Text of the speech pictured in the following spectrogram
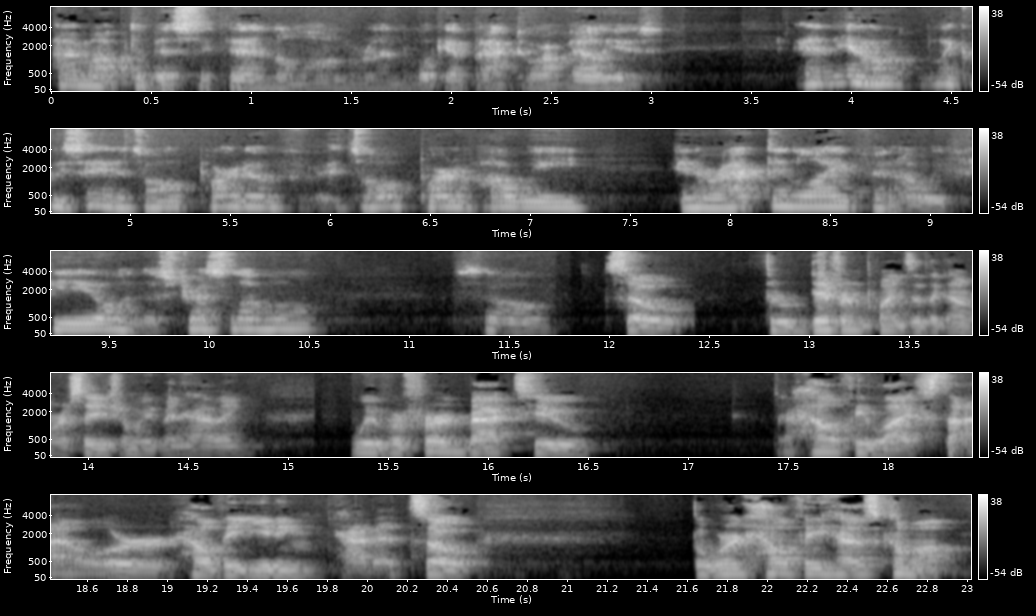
I'm optimistic that in the long run we'll get back to our values. And you know, like we say, it's all part of it's all part of how we interact in life and how we feel and the stress level. So So, through different points of the conversation we've been having, we've referred back to a healthy lifestyle or healthy eating habit. So, the word healthy has come up.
